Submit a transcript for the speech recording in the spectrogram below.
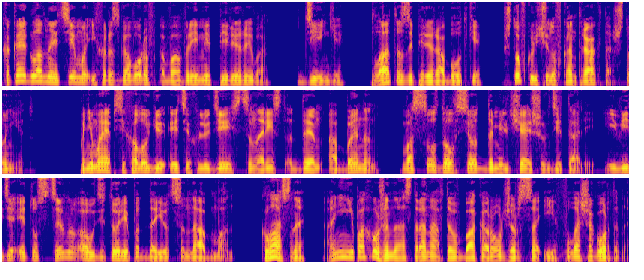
какая главная тема их разговоров во время перерыва? Деньги, плата за переработки, что включено в контракт, а что нет. Понимая психологию этих людей, сценарист Дэн Абеннон воссоздал все до мельчайших деталей, и, видя эту сцену, аудитория поддается на обман. Классно, они не похожи на астронавтов Бака Роджерса и Флэша Гордона.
